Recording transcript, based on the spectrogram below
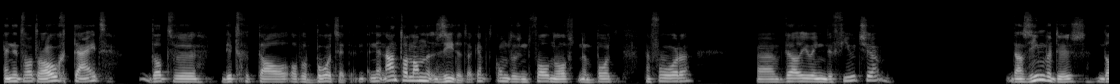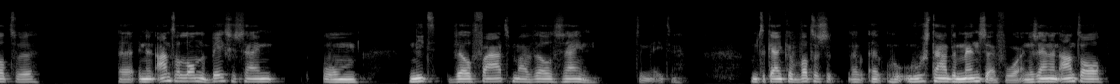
En het wordt hoog tijd dat we dit getal overboord zetten. En een aantal landen zien dat. Het komt dus in het volgende hoofdstuk naar, boord, naar voren. Uh, valuing the future. Dan zien we dus dat we uh, in een aantal landen bezig zijn om niet welvaart, maar welzijn te meten. Om te kijken, wat is het, uh, hoe, staan de mensen ervoor? En er zijn een aantal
